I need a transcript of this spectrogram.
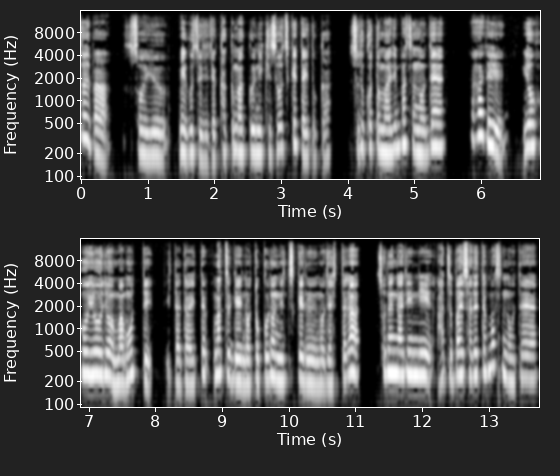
例えば、そういう目薬で角膜に傷をつけたりとかすることもありますので、やはり、用法用量を守っていただいて、まつげのところにつけるのでしたら、それなりに発売されてますので、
